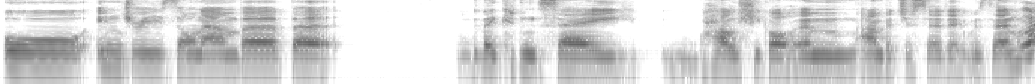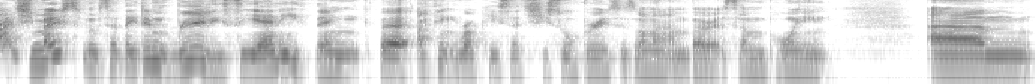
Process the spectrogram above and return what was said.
or injuries on Amber, but they couldn't say how she got them. Amber just said it was them. Well, actually, most of them said they didn't really see anything, but I think Rocky said she saw bruises on Amber at some point. Um,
